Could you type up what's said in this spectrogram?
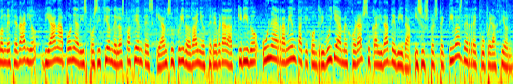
Con Decedario, Diana pone a disposición de los pacientes que han sufrido daño cerebral adquirido una herramienta que contribuye a mejorar su calidad de vida y sus perspectivas de recuperación.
